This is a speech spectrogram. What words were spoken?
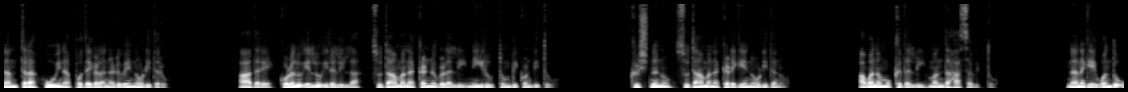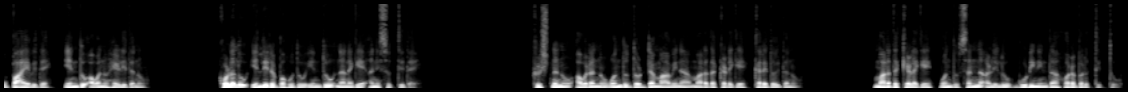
ನಂತರ ಹೂವಿನ ಪೊದೆಗಳ ನಡುವೆ ನೋಡಿದರು. ಆದರೆ ಕೊಳಲು ಎಲ್ಲೂ ಇರಲಿಲ್ಲ. ಸುಧಾಮನ ಕಣ್ಣುಗಳಲ್ಲಿ ನೀರು ತುಂಬಿಕೊಂಡಿತು. ಕೃಷ್ಣನು ಸುಧಾಮನ ಕಡೆಗೆ ನೋಡಿದನು. ಅವನ ಮುಖದಲ್ಲಿ ಮಂದಹಾಸವಿತ್ತು. ನನಗೆ ಒಂದು ಉಪಾಯವಿದೆ ಎಂದು ಅವನು ಹೇಳಿದನು. ಕೊಳಲು ಎಲ್ಲಿರಬಹುದು ಎಂದು ನನಗೆ ಅನಿಸುತ್ತಿದೆ. ಕೃಷ್ಣನು ಅವರನ್ನು ಒಂದು ದೊಡ್ಡ ಮಾವಿನ ಮರದ ಕಡೆಗೆ ಕರೆದೊಯ್ದನು. ಮರದ ಕೆಳಗೆ ಒಂದು ಸಣ್ಣ ಅಳಿಲು ಗೂಡಿನಿಂದ ಹೊರಬರುತ್ತಿತ್ತು.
